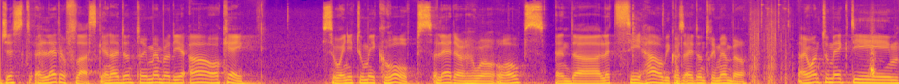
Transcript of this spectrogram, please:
just a leather flask. And I don't remember the... Oh, okay. So I need to make ropes, leather ropes. And uh, let's see how, because I don't remember. I want to make the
